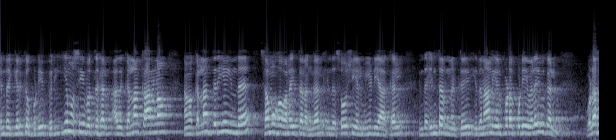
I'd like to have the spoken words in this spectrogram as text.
இன்றைக்கு இருக்கக்கூடிய பெரிய முசீபத்துகள். அதுக்கெல்லாம் காரணம் நமக்கெல்லாம் தெரியும் இந்த சமூக வலைத்தளங்கள் இந்த சோசியல் மீடியாக்கள் இந்த இன்டர்நெட்டு இதனால் ஏற்படக்கூடிய விளைவுகள். உலக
